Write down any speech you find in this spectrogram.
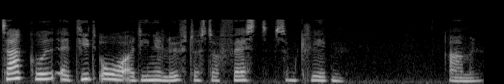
Tak Gud, at dit ord og dine løfter står fast som klippen. Amen.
